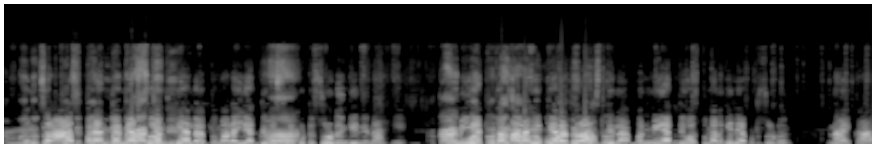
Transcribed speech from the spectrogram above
तुमचं दुखते ते तर आजपर्यंत नीट मी राहते सहन ते. केलं. तुम्हाला एक दिवस हा. मी कुठं सोडून गेली नाही. काय तुम्ही कोण इतकं तुला मला जाऊ हे नको केलं म्हणलं त्रास नव्हतं. दिला. पण मी एक दिवस तुम्हाला गेली कुठं सोडून. नाही का?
